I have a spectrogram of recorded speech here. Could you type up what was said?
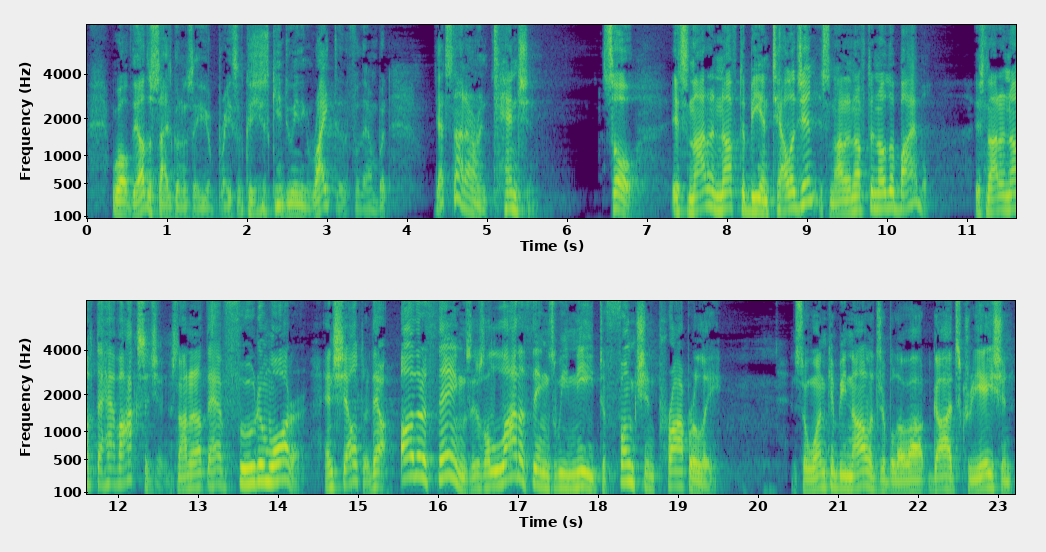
well, the other side's going to say you're abrasive because you just can't do anything right to, for them, but that's not our intention. So, it's not enough to be intelligent. It's not enough to know the Bible. It's not enough to have oxygen. It's not enough to have food and water and shelter. There are other things. There's a lot of things we need to function properly. And so one can be knowledgeable about God's creation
